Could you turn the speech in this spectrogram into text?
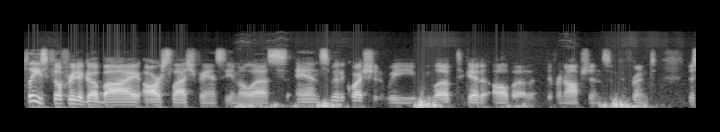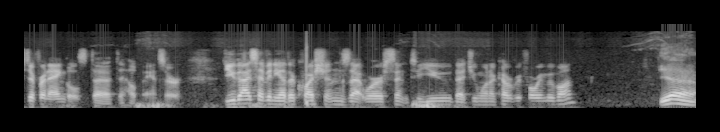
please feel free to go by r slash fantasy MLS and submit a question. We, we love to get all the different options and different just different angles to, to help answer. Do you guys have any other questions that were sent to you that you want to cover before we move on? Yeah,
